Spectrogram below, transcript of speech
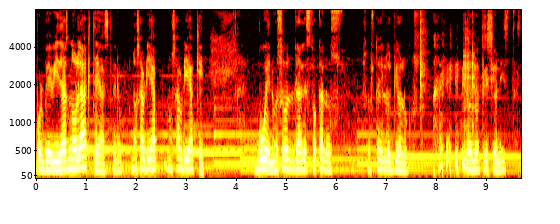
por bebidas no lácteas, pero no sabría, no sabría qué. Bueno, eso ya les toca a los, a ustedes los biólogos, los nutricionistas.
